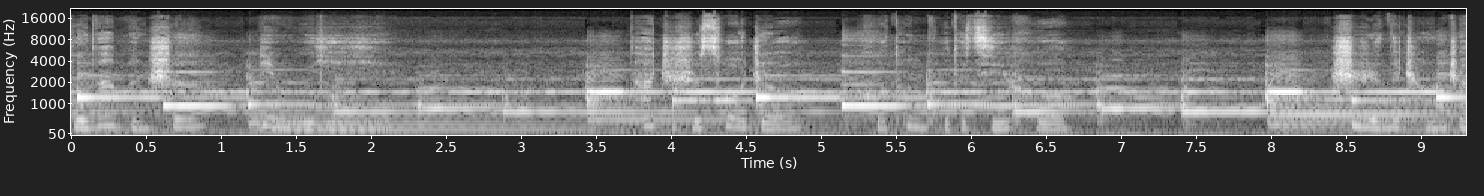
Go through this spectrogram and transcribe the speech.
苦难本身并无意义，它只是挫折和痛苦的集合，是人的成长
